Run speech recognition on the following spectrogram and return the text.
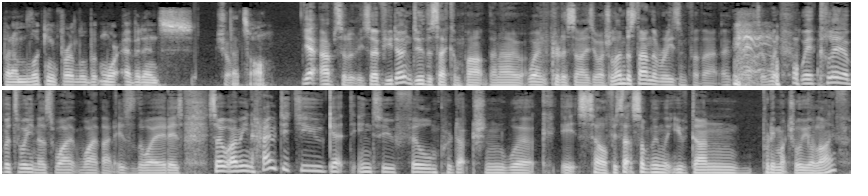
but I'm looking for a little bit more evidence. Sure. That's all. Yeah, absolutely. So if you don't do the second part, then I won't criticise you. I shall understand the reason for that. Okay, so we're, we're, clear between us why why that is the way it is. So I mean, how did you get into film production work itself? Is that something that you've done pretty much all your life?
